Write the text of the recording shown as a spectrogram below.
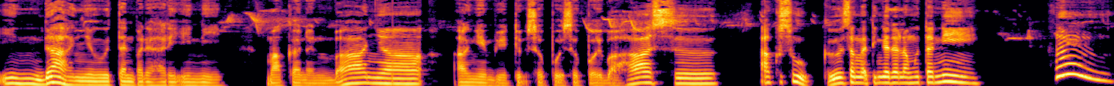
Indahnya hutan pada hari ini. Makanan banyak, angin betuk sepoi-sepoi bahasa. Aku suka sangat tinggal dalam hutan ni. Hmm,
